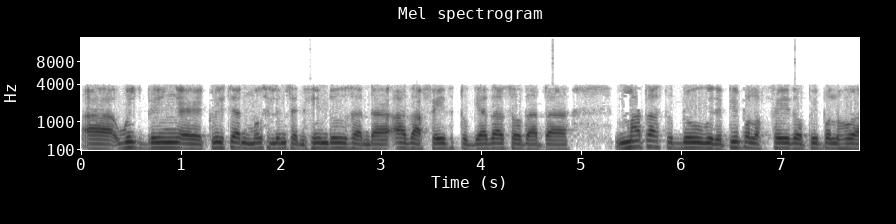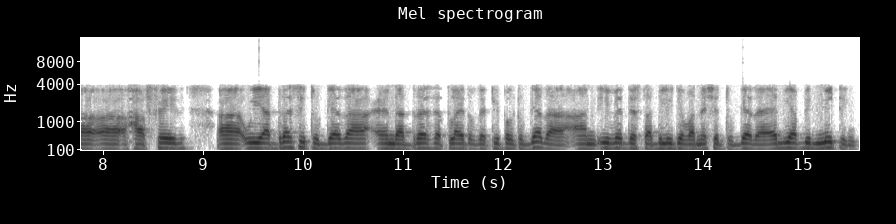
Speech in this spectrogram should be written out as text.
uh, which bring uh, Christian, Muslims, and Hindus and uh, other faiths together so that uh, matters to do with the people of faith or people who are, uh, have faith, uh, we address it together and address the plight of the people together and even the stability of our nation together. And we have been meeting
